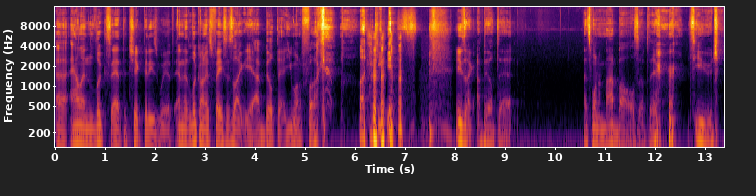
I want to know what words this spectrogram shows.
uh, Alan looks at the chick that he's with, and the look on his face is like, "Yeah, I built that. You want to fuck?" like, he's, he's like, "I built that. That's one of my balls up there. it's huge."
